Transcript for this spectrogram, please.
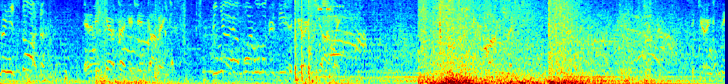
Враг уничтожен! Enemy care package incoming. Меняю обойму магазин! Securing Charlie. Marksman. Securing C.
